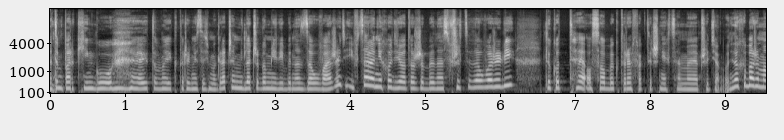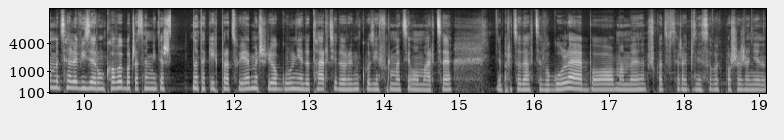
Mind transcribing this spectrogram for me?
na tym parkingu, to my, którym jesteśmy graczem i dlaczego mieliby nas zauważyć. I wcale nie chodzi o to, żeby nas wszyscy zauważyli, tylko te osoby, które faktycznie chcemy przyciągnąć. No chyba, że mamy cele wizerunkowe, bo czasami też na takich pracujemy, czyli ogólnie dotarcie do rynku z informacją o marce pracodawcy w ogóle, bo mamy na przykład w celach biznesowych poszerzenie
